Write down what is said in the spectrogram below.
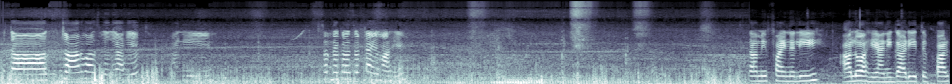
आता चार वाजलेले आहेत आणि संध्याकाळचा टाइम आहे. आता आम्ही फायनली आलो आहे आणि गाडी इथे पार्क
